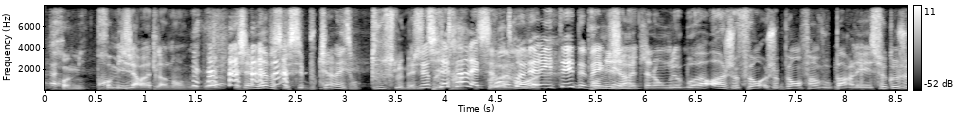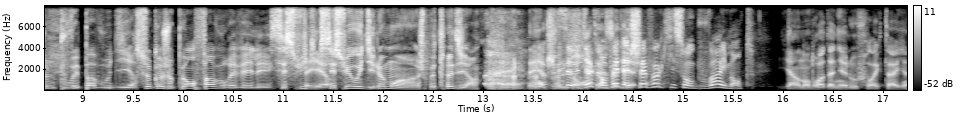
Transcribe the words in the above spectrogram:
Promis. Promis, j'arrête la langue de bois. J'aime bien parce que ces bouquins-là, ils ont tous le même Je titre. préfère la euh, contre-vérité de Promis, j'arrête la langue de bois. Oh, je, je peux enfin vous parler. Ce que je ne pouvais pas vous dire. Ce que je peux enfin vous révéler. C'est celui, D'ailleurs- c'est celui où il dit le moins. hein, je peux te le dire. D'ailleurs, je fais une Ça veut dire qu'en fait, à chaque fois qu'ils sont au pouvoir, ils mentent. Il y a un endroit, Daniel, où il faudrait que tu ailles.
